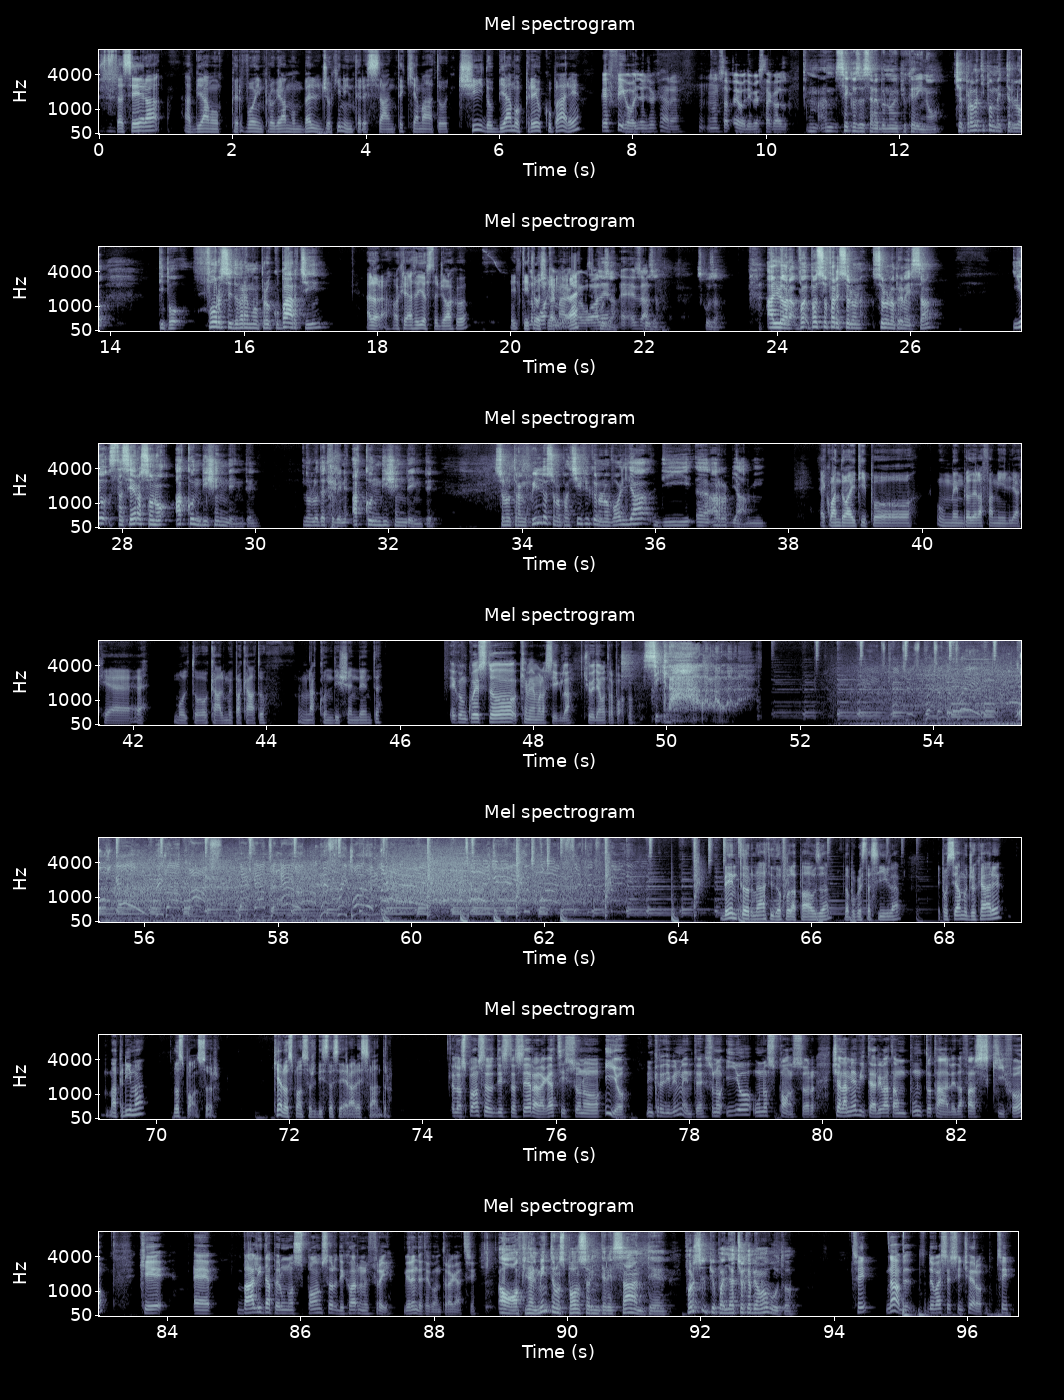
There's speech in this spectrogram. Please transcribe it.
Stasera abbiamo per voi in programma un bel giochino interessante chiamato Ci dobbiamo preoccupare? Che figo, voglio giocare. Non sapevo di questa cosa. Ma mm, sai cosa sarebbe un nome più carino? Cioè, prova tipo a metterlo tipo, forse dovremmo preoccuparci? Allora, ho creato io sto gioco, il titolo Lo ce l'ho io, eh? vuole. Scusa, Eh, esatto. scusa, scusa. Allora, vo- posso fare solo una, solo una premessa? Io stasera sono accondiscendente. Non l'ho detto bene, accondiscendente. Sono tranquillo, sono pacifico non ho voglia di eh, arrabbiarmi. È quando hai tipo un membro della famiglia che è molto calmo e pacato, un accondiscendente. E con questo chiamiamo la sigla. Ci vediamo tra poco. Sigla! catches, puts up a three. Won't go. Rebound Bosch. Back out to Allen. His three-pointer. Bentornati dopo la pausa, dopo questa sigla, e possiamo giocare, ma prima lo sponsor. Chi è lo sponsor di stasera, Alessandro? Lo sponsor di stasera, ragazzi, sono io. Incredibilmente, sono io uno sponsor. Cioè, la mia vita è arrivata a un punto tale da far schifo che è valida per uno sponsor di Corner 3. Vi rendete conto, ragazzi? Oh, finalmente uno sponsor interessante. Forse il più pagliaccio che abbiamo avuto. Sì, no, de- devo essere sincero, sì.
